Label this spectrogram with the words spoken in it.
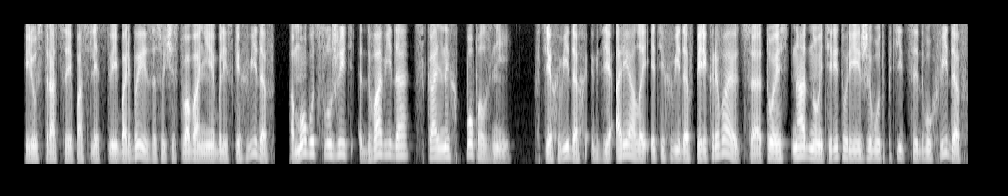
Иллюстрацией последствий борьбы за существование близких видов могут служить два вида скальных поползней. В тех видах, где ареалы этих видов перекрываются, то есть на одной территории живут птицы двух видов,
